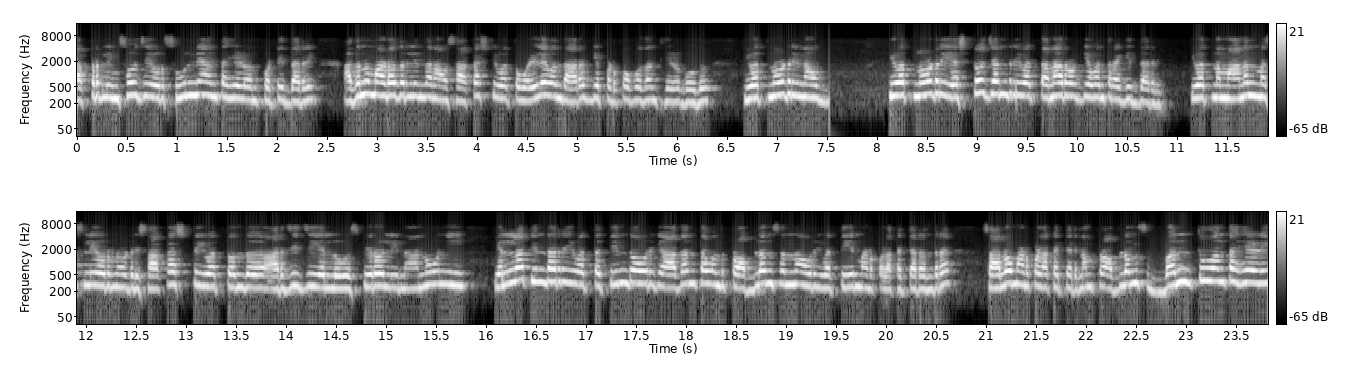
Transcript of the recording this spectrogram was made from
ಡಾಕ್ಟರ್ ಲಿಂಸೋಜಿ ಅವರು ಶೂನ್ಯ ಅಂತ ಹೇಳಿ ಒಂದು ಕೊಟ್ಟಿದ್ದಾರೆ ಅದನ್ನು ಮಾಡೋದ್ರಿಂದ ನಾವು ಸಾಕಷ್ಟು ಇವತ್ತು ಒಳ್ಳೆ ಒಂದು ಆರೋಗ್ಯ ಪಡ್ಕೋಬೋದು ಅಂತ ಹೇಳ್ಬೋದು. ಇವತ್ತು ನೋಡ್ರಿ ನಾವು ಇವತ್ತು ನೋಡ್ರಿ ಎಷ್ಟೋ ಜನರು ಇವತ್ತು ಅನಾರೋಗ್ಯವಂತರಾಗಿದ್ದಾರೆ. ಇವತ್ತು ನಮ್ಮ ಆನಂದ್ ಮಸ್ಲಿ ಅವರು ನೋಡ್ರಿ ಸಾಕಷ್ಟು ಇವತ್ತೊಂದು ಆರ್ ಜಿ ಎಲ್ಲು ನೋನಿ ಅನೋನಿ ಎಲ್ಲ ತಿಂದಾರ್ರಿ ಇವತ್ತು ತಿಂದು ಅವ್ರಿಗೆ ಆದಂಥ ಒಂದು ಪ್ರಾಬ್ಲಮ್ಸ್ ಅನ್ನು ಅವ್ರು ಇವತ್ತು ಏನು ಮಾಡ್ಕೊಳಕತ್ಯಾರ ಅಂದ್ರೆ ಸಾಲ್ವ್ ಮಾಡ್ಕೊಳಕತ್ತಾರೆ ನಮ್ಮ ಪ್ರಾಬ್ಲಮ್ಸ್ ಬಂತು ಅಂತ ಹೇಳಿ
